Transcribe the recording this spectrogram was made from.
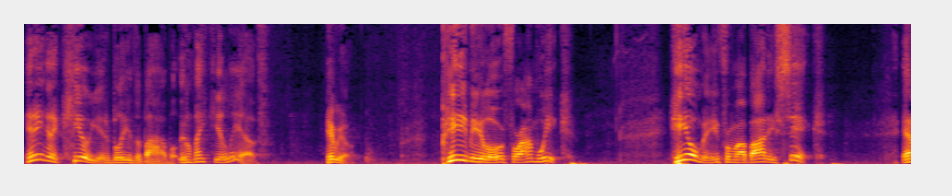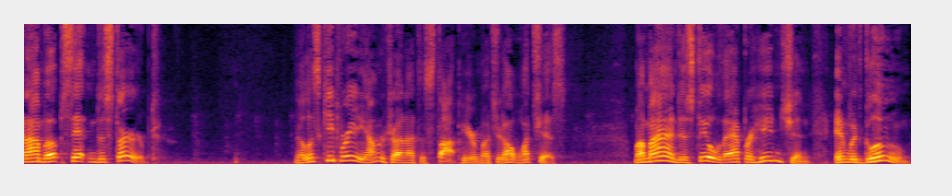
It ain't going to kill you to believe the Bible, it'll make you live. Here we go. Pity me, Lord, for I'm weak. Heal me, for my body's sick, and I'm upset and disturbed. Now let's keep reading. I'm going to try not to stop here much at all. Watch this. My mind is filled with apprehension and with gloom.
